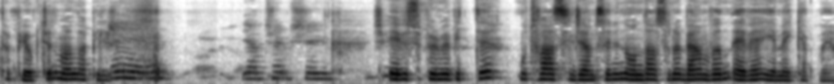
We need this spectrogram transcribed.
Tabii yok canım Allah bilir. Ee, yapacak bir şey yok. Şimdi evi süpürme bitti. Mutfağı sileceğim senin. Ondan sonra ben vın eve yemek yapmaya.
